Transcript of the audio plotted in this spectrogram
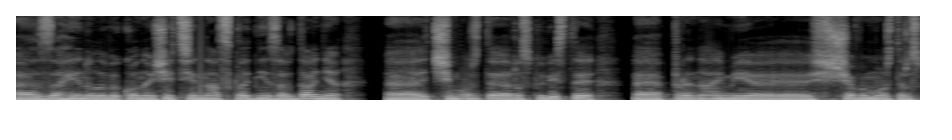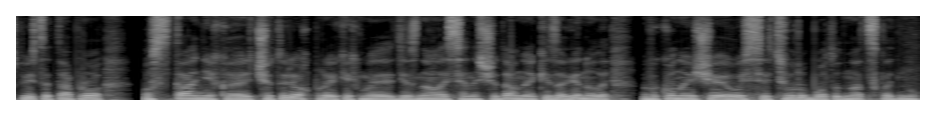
загинули, виконуючи ці надскладні завдання. Е, Чи можете розповісти е, принаймні, е, що ви можете розповісти та про останніх е, чотирьох, про яких ми дізналися нещодавно, які загинули, виконуючи ось цю роботу надскладну?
